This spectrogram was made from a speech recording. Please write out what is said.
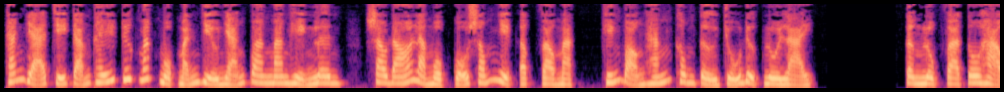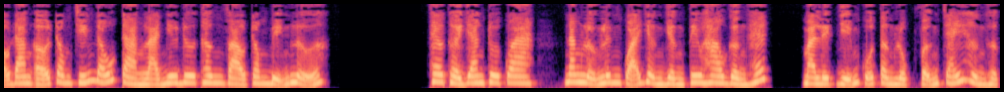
Khán giả chỉ cảm thấy trước mắt một mảnh dịu nhãn quang mang hiện lên, sau đó là một cổ sóng nhiệt ập vào mặt, khiến bọn hắn không tự chủ được lùi lại. Tần Lục và Tô Hạo đang ở trong chiến đấu càng là như đưa thân vào trong biển lửa. Theo thời gian trôi qua, năng lượng linh quả dần dần tiêu hao gần hết, mà liệt diễm của Tần Lục vẫn cháy hừng hực.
